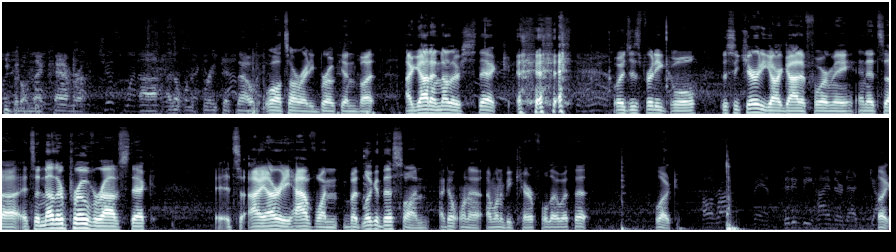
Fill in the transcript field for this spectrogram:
keep it on that camera. Uh, I don't want to break it though. Well, it's already broken, but I got another stick, which is pretty cool. The security guard got it for me, and it's uh it's another Provorov stick. It's I already have one, but look at this one. I don't want to I want to be careful though with it. Look. Look,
